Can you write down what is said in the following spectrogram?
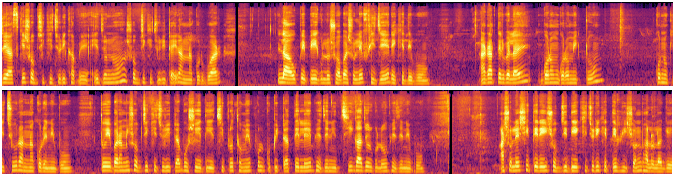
যে আজকে সবজি খিচুড়ি খাবে, এজন্য সবজি খিচুড়িটাই রান্না করব। আর লাউ, পেঁপে এগুলো সব আসলে ফ্রিজে রেখে দেব। আর রাতের বেলায় গরম গরম একটু কোনো কিছু রান্না করে নেব। তো এবার আমি সবজি খিচুড়িটা বসিয়ে দিয়েছি। প্রথমে ফুলকপিটা তেলে ভেজে নিচ্ছি, গাজরগুলোও ভেজে নেব। আসলে শীতের এই সবজি দিয়ে খিচুড়ি খেতে ভীষণ ভালো লাগে।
